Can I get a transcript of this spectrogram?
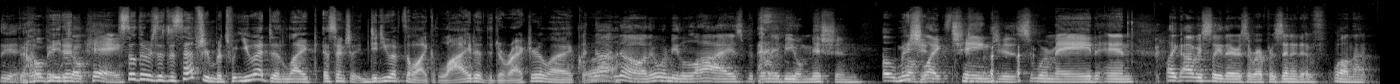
I hope he it was did- okay. So there was a deception between you had to like essentially. Did you have to like lie to the director? Like Not, ah. no, there wouldn't be lies, but there may be omission. Omission. Like changes were made. And like obviously there's a representative, well, not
